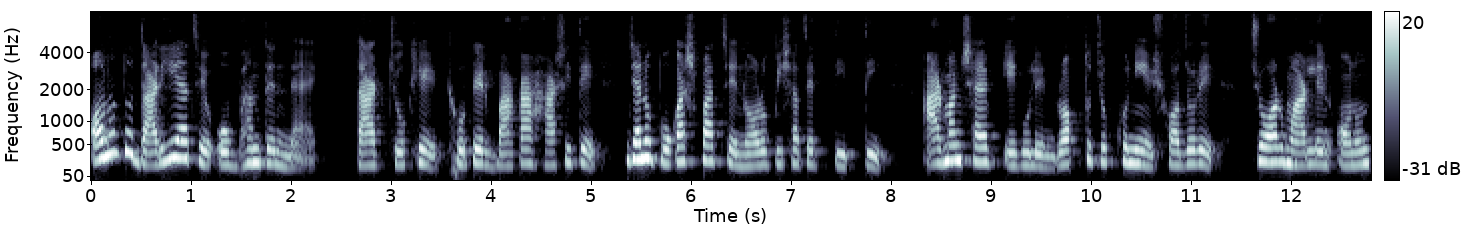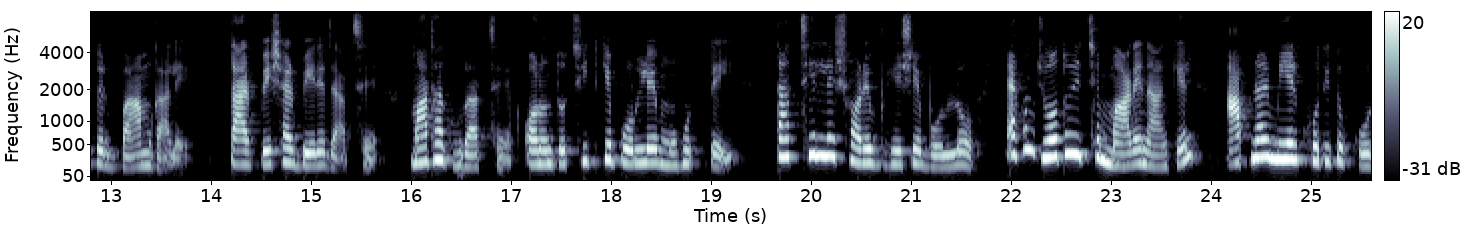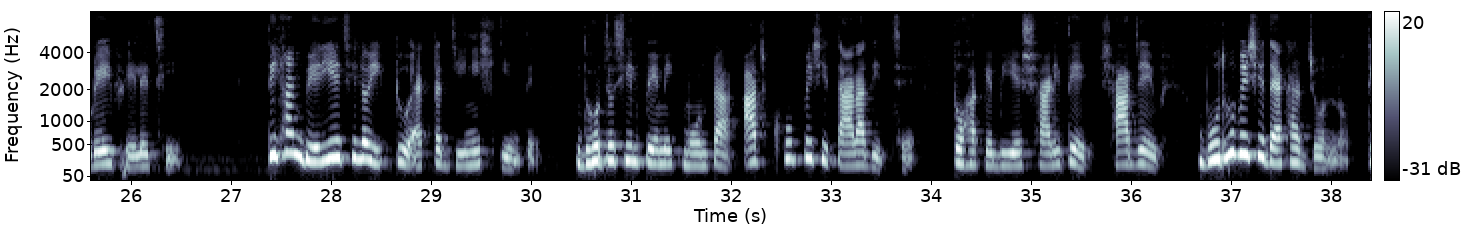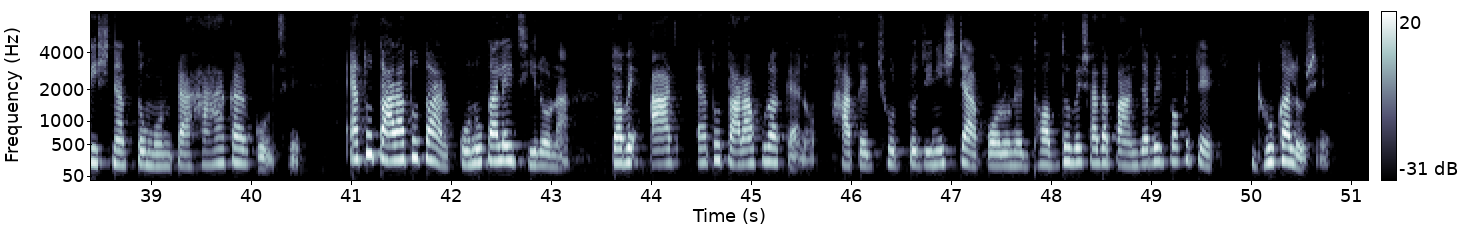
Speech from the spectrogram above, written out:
অনন্ত দাঁড়িয়ে আছে অভ্যন্তের ন্যায়। তার চোখে ঠোঁটের বাঁকা হাসিতে যেন প্রকাশ পাচ্ছে নরপিসাচের তৃপ্তি। আরমান সাহেব এগোলেন, রক্তচক্ষু নিয়ে সজোরে চর মারলেন অনন্তের বাম গালে। তার পেশার বেড়ে যাচ্ছে, মাথা ঘুরাচ্ছে, অনন্ত ছিটকে পড়লে মুহূর্তেই। তাচ্ছিল্যের স্বরে ভেসে বলল, এখন যত ইচ্ছে মারেন, আঙ্কেল, আপনার মেয়ের ক্ষতি তো করেই ফেলেছি। তিহান বেরিয়েছিল একটু একটা জিনিস কিনতে। ধৈর্যশীল প্রেমিক মনটা আজ খুব বেশি তাড়া দিচ্ছে তোহাকে বিয়ের শাড়িতে সাজে বধূ বেশি দেখার জন্য। তৃষ্ণাত্ম মনটা হাহাকার করছে। এত তাড়া তো তার কোনো কালেই ছিল না। তবে আজ এত তাড়াহুড়া কেন? হাতের ছোট্ট জিনিসটা পরনের ধবধবে সাদা পাঞ্জাবির পকেটে ঢুকালো সে।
